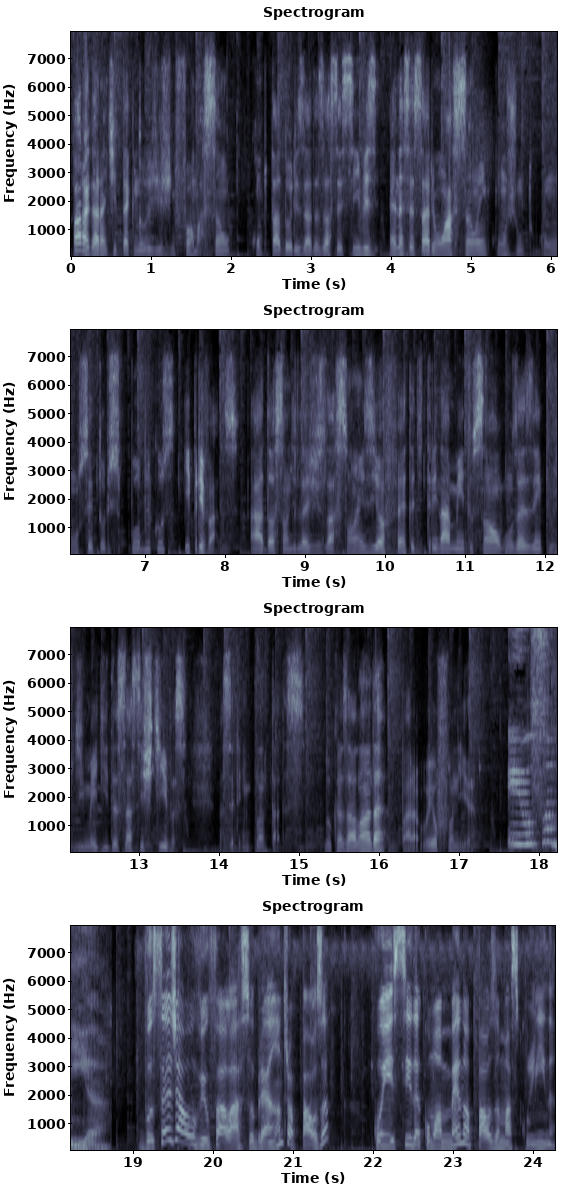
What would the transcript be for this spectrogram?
Para garantir tecnologias de informação computadorizadas acessíveis, é necessária uma ação em conjunto com os setores públicos e privados. A adoção de legislações e oferta de treinamento são alguns exemplos de medidas assistivas a serem implantadas. Lucas Alanda para o Eufonia. Eufonia. Você já ouviu falar sobre a antropausa? Conhecida como a menopausa masculina,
